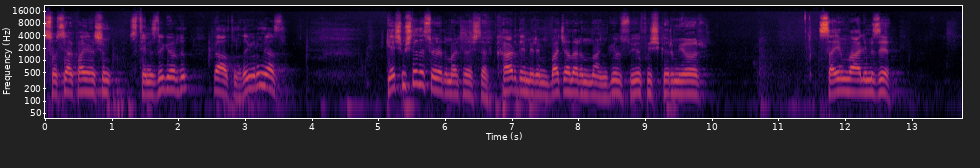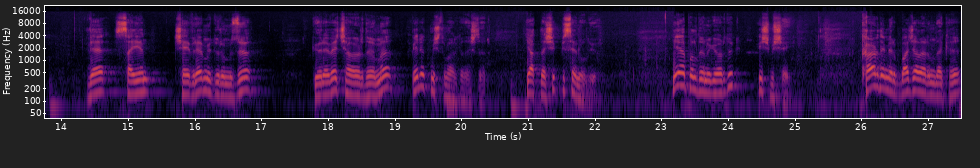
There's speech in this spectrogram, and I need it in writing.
sosyal paylaşım sitenizde gördüm ve altına da yorum yazdım. Geçmişte de söyledim arkadaşlar. Kardemir'in bacalarından gül suyu fışkırmıyor. Sayın valimizi ve sayın çevre müdürümüzü göreve çağırdığımı belirtmiştim arkadaşlar. Yaklaşık bir sene oluyor. Ne yapıldığını gördük? Hiçbir şey. Kardemir bacalarındaki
